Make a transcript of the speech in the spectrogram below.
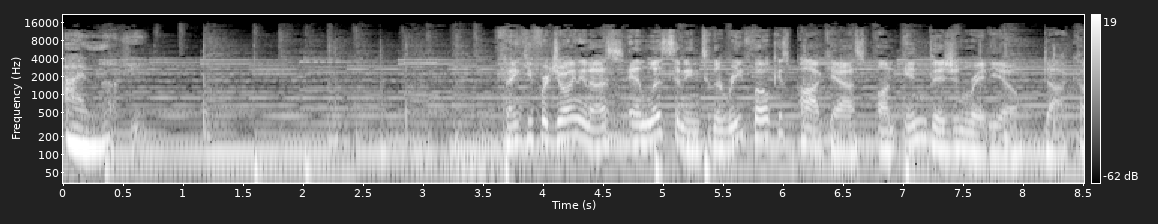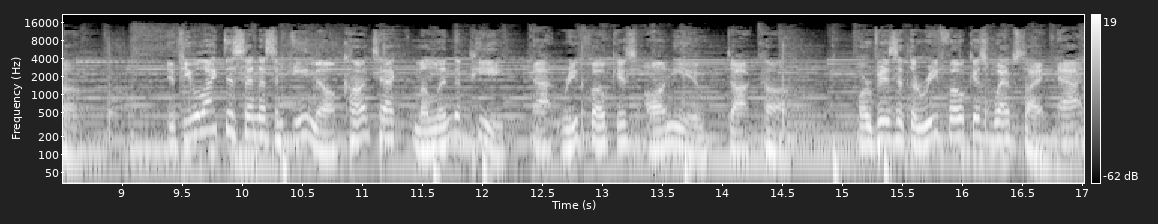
I love you. Thank you for joining us and listening to the Refocus podcast on InVisionRadio.com. If you would like to send us an email, contact Melinda P at RefocusOnYou.com or visit the Refocus website at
